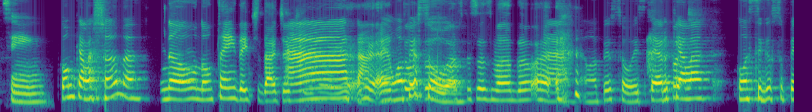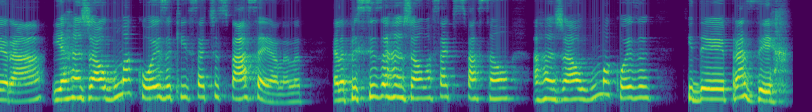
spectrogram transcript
Sim. Como que ela chama? Não, não tem identidade aqui. Ah, né? tá. É, é uma tudo, pessoa. As pessoas mandam. É. Ah, é uma pessoa. Espero que ela consiga superar e arranjar alguma coisa que satisfaça ela. Ela, ela precisa arranjar uma satisfação, arranjar alguma coisa que dê prazer.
